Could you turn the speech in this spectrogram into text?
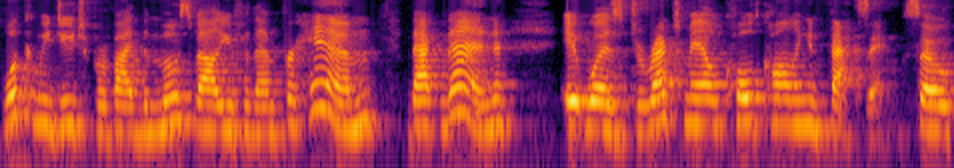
what can we do to provide the most value for them? For him, back then, it was direct mail, cold calling, and faxing. So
